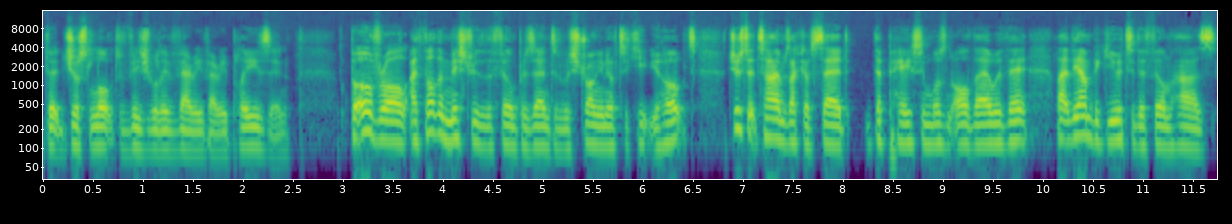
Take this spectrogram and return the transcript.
that just looked visually very, very pleasing. But overall, I thought the mystery that the film presented was strong enough to keep you hooked. Just at times, like I've said, the pacing wasn't all there with it. Like the ambiguity the film has,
